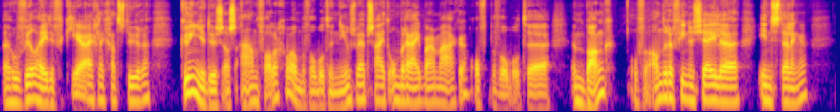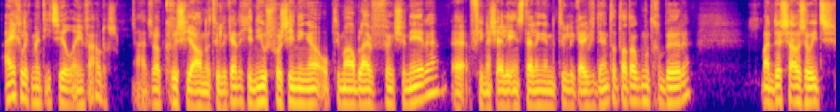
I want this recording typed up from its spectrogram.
eh, hoeveelheden verkeer eigenlijk gaat sturen, kun je dus als aanvaller gewoon bijvoorbeeld een nieuwswebsite onbereikbaar maken. Of bijvoorbeeld eh, een bank of andere financiële instellingen. Eigenlijk met iets heel eenvoudigs. Ja, het is wel cruciaal natuurlijk hè, dat je nieuwsvoorzieningen optimaal blijven functioneren. Eh, financiële instellingen natuurlijk evident dat dat ook moet gebeuren. Maar dus zou zoiets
